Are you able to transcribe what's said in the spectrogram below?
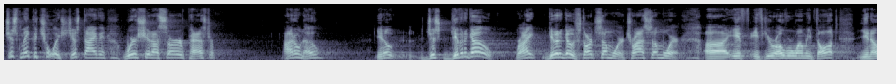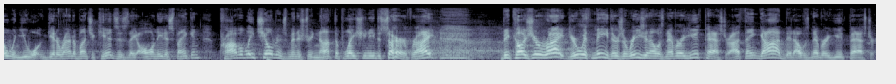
Just make a choice. Just dive in. Where should I serve, Pastor? I don't know. You know, just give it a go, right? Give it a go. Start somewhere. Try somewhere. Uh, if, if your overwhelming thought, you know, when you get around a bunch of kids, is they all need a spanking, probably children's ministry, not the place you need to serve, right? because you're right. You're with me. There's a reason I was never a youth pastor. I thank God that I was never a youth pastor.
